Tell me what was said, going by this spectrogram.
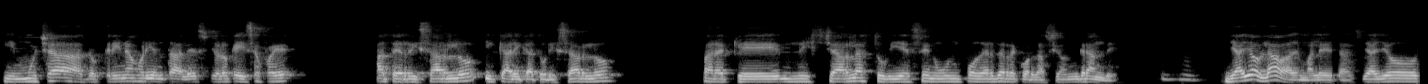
Y muchas doctrinas orientales, yo lo que hice fue aterrizarlo y caricaturizarlo para que mis charlas tuviesen un poder de recordación grande. Ya yo hablaba de maletas, ya yo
